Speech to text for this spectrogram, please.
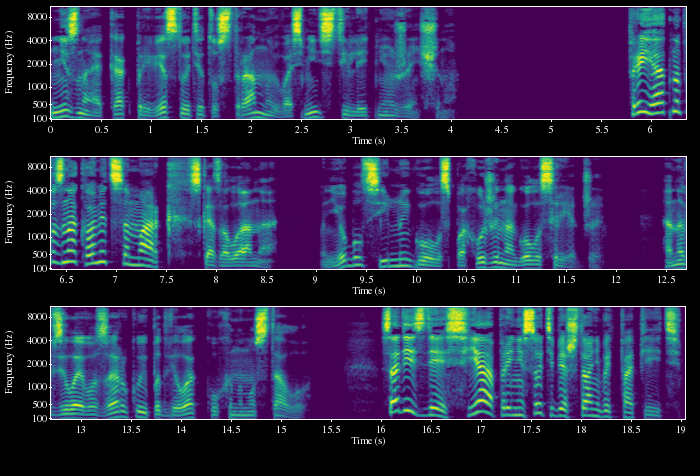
не зная, как приветствовать эту странную восьмидесятилетнюю женщину. «Приятно познакомиться, Марк», — сказала она. У нее был сильный голос, похожий на голос Реджи. Она взяла его за руку и подвела к кухонному столу. «Садись здесь, я принесу тебе что-нибудь попить».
